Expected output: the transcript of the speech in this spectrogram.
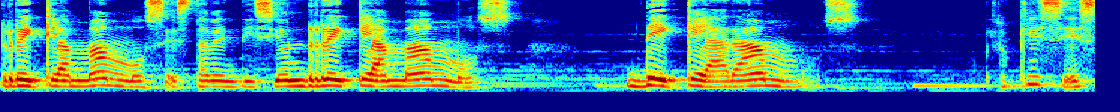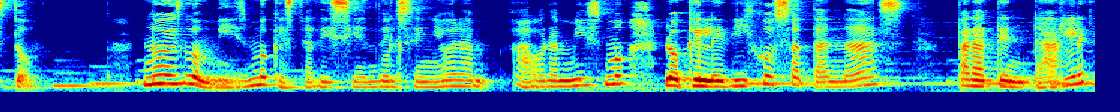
reclamamos esta bendición, reclamamos, declaramos. ¿Pero qué es esto? ¿No es lo mismo que está diciendo el Señor ahora mismo, lo que le dijo Satanás para tentarle?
